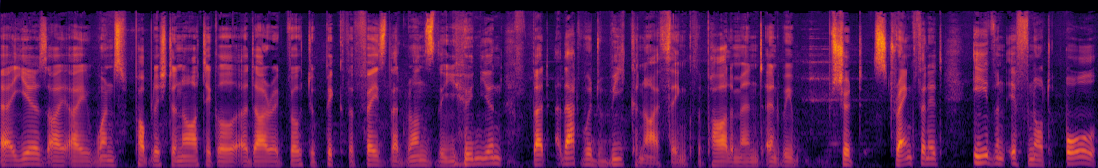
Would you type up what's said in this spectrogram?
uh, years. I, I, once published an article, a direct vote to pick the face that runs the union, but that would weaken, I think, the parliament, and we should strengthen it, even if not all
